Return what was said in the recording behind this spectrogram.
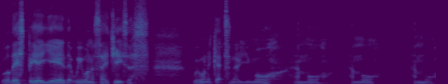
will this be a year that we want to say, Jesus, we want to get to know you more and more and more and more?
